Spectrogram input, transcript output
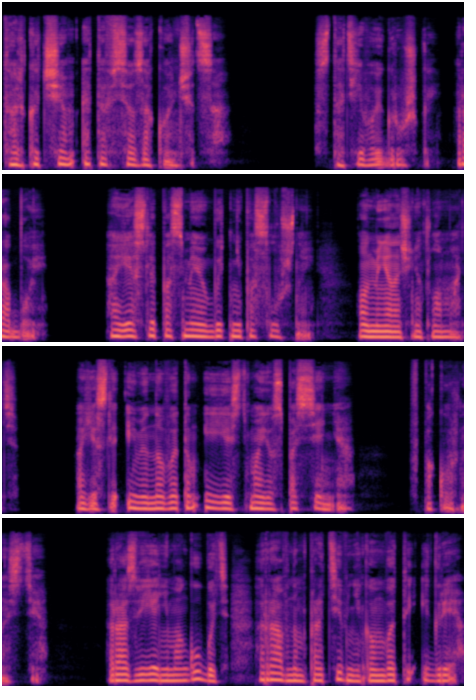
Только чем это все закончится? Стать его игрушкой, рабой. А если посмею быть непослушной — он меня начнет ломать. А если именно в этом и есть мое спасение? В покорности. Разве я не могу быть равным противником в этой игре?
